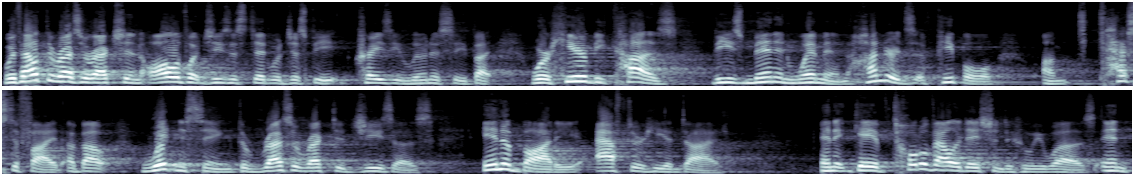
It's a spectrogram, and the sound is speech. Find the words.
Without the resurrection, all of what Jesus did would just be crazy lunacy. But we're here because these men and women, hundreds of people, um, testified about witnessing the resurrected Jesus in a body after he had died. And it gave total validation to who he was. And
